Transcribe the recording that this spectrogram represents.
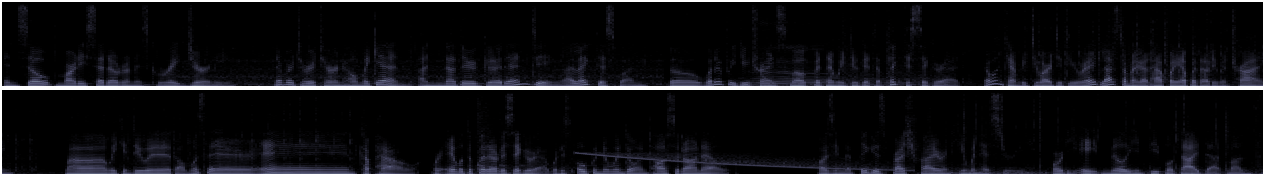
And so, Marty set out on his great journey. Never to return home again. Another good ending. I like this one. So, what if we do try and smoke, but then we do get to flick the cigarette? That one can't be too hard to do, right? Last time I got halfway up without even trying. Come on, we can do it. Almost there. And kapow. We're able to put out a cigarette. We'll just open the window and toss it on out. Causing the biggest brush fire in human history. 48 million people died that month.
